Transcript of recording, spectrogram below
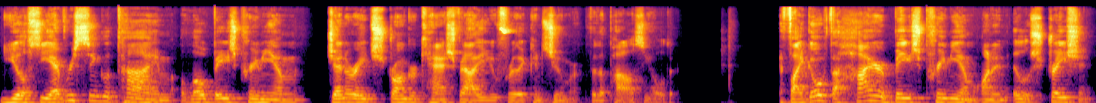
you'll see every single time a low base premium generates stronger cash value for the consumer, for the policyholder. If I go with a higher base premium on an illustration,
